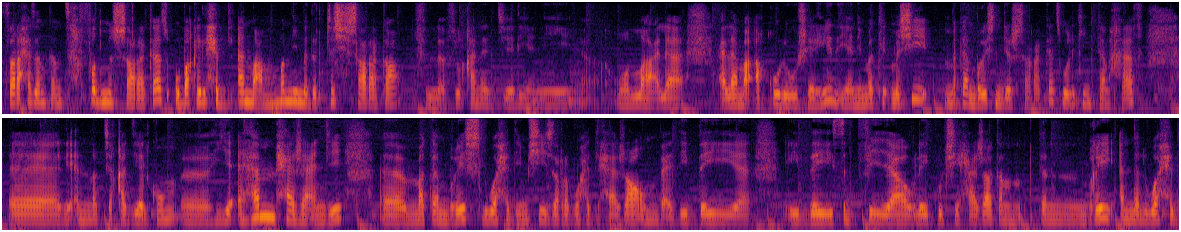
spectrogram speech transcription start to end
صراحة كنتحفظ من الشراكات وباقي لحد الآن ما عمرني ما درت حتى شي شراكة في, في القناة ديالي يعني والله على على ما أقوله شهيد يعني ماشي ما كنبغيش ندير شراكات ولكن كنخاف آه لأن الثقة ديالكم آه هي أهم حاجة عندي. آه ما كنبغيش الواحد يمشي يجرب واحد الحاجة ومن بعد يبدأ يبدأ يسب فيا ولا يقول شي حاجة. كنبغي أن الواحد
